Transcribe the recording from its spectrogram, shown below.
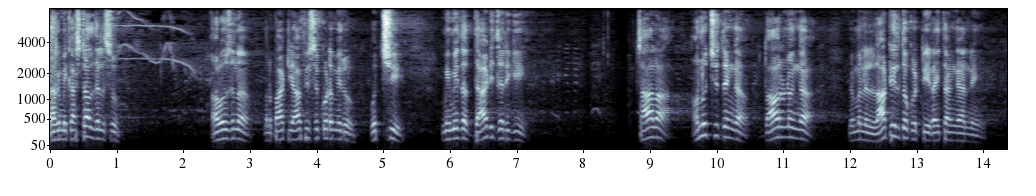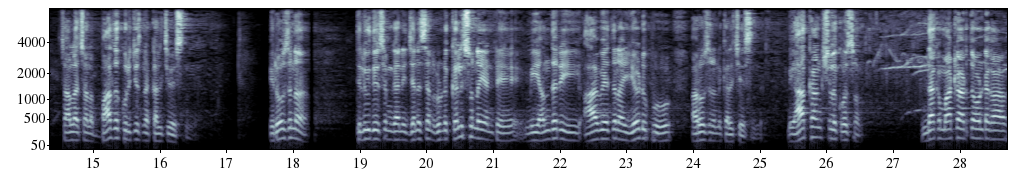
నాకు మీ కష్టాలు తెలుసు. ఆ రోజున మన పార్టీ ఆఫీసుకు కూడా మీరు వచ్చి మీ మీద దాడి జరిగి చాలా అనుచితంగా దారుణంగా మిమ్మల్ని లాఠీలతో కొట్టి రైతాంగాన్ని చాలా చాలా బాధ గురిచేసి నాకు కలిసి వేస్తుంది ఈ రోజున తెలుగుదేశం కానీ జనసేన రెండు కలిసి ఉన్నాయంటే మీ అందరి ఆవేదన ఏడుపు ఆ రోజు నన్ను కలిచేసింది. మీ ఆకాంక్షల కోసం. ఇందాక మాట్లాడుతూ ఉండగా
